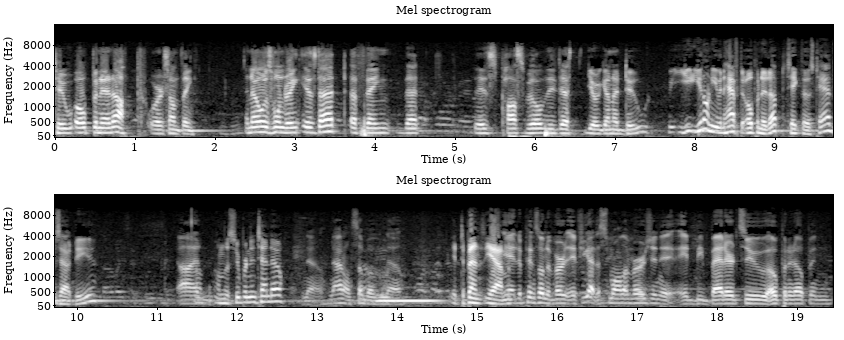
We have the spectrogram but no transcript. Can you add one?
to open it up or something. And I was wondering, is that a thing that is possibility that you're gonna do? You, you don't even have to open it up to take those tabs out, do you? Uh, On the Super Nintendo? no, not on some of them. No. It depends. Yeah, Yeah, it depends on the version. If you got the smaller version, it, it'd be better to open it open,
